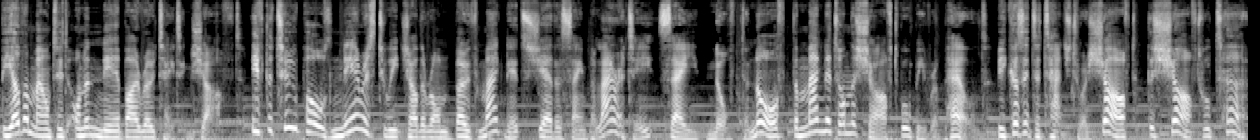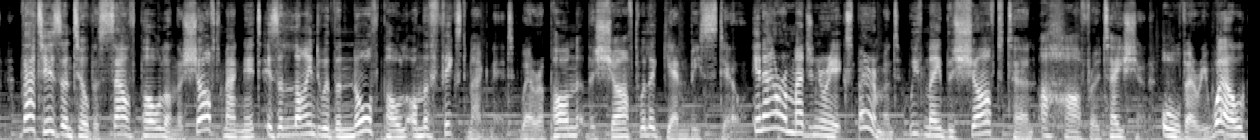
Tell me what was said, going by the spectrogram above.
the other mounted on a nearby rotating shaft. If the two poles nearest to each other on both magnets share the same polarity, say north to north, the magnet on the shaft will be repelled repelled. Because it's attached to a shaft, the shaft will turn. That is until the south pole on the shaft magnet is aligned with the north pole on the fixed magnet, whereupon the shaft will again be still. In our imaginary experiment, we've made the shaft turn a half rotation. All very well,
